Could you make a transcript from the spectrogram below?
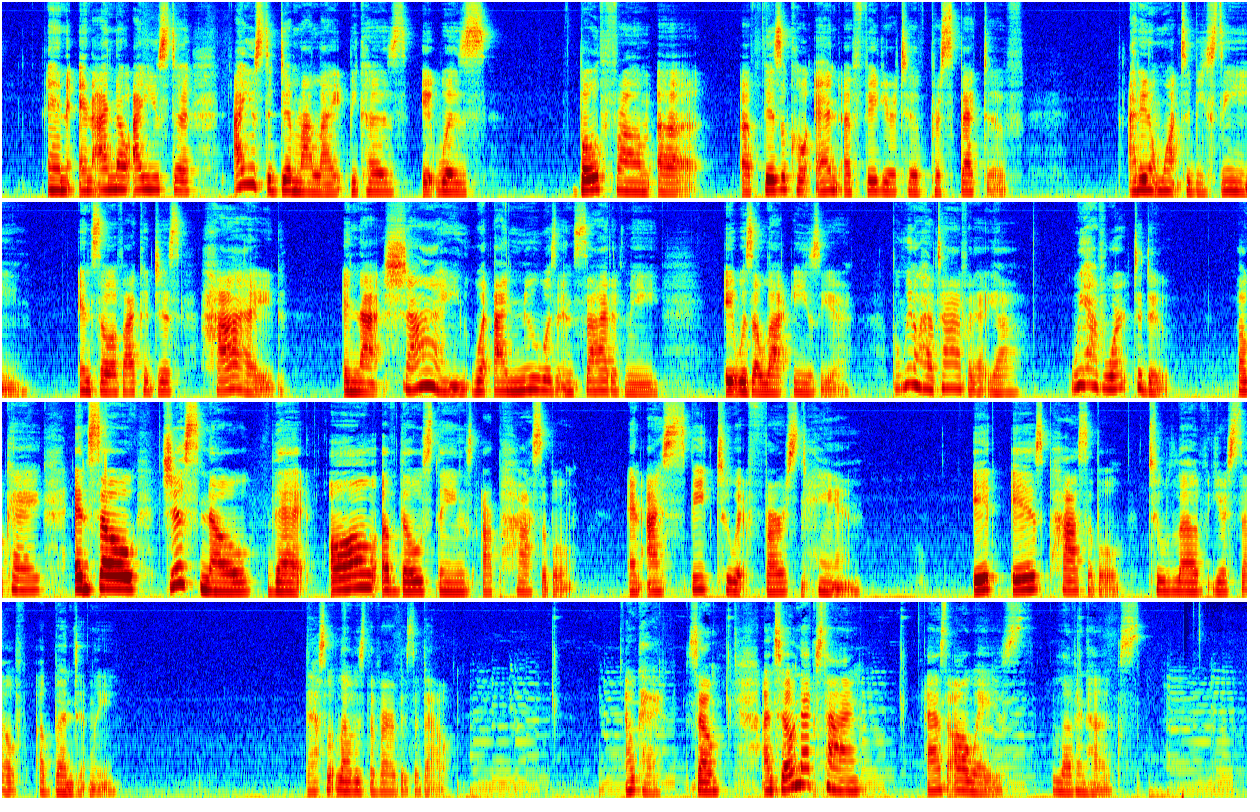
And and I know I used to I used to dim my light because it was both from a, a physical and a figurative perspective. I didn't want to be seen. And so if I could just hide and not shine what I knew was inside of me, it was a lot easier. But we don't have time for that, y'all. We have work to do. Okay? And so just know that all of those things are possible. And I speak to it firsthand. It is possible to love yourself abundantly. That's what Love is the Verb is about. Okay, so until next time, as always, love and hugs.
